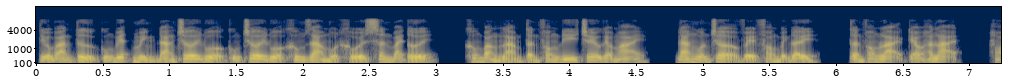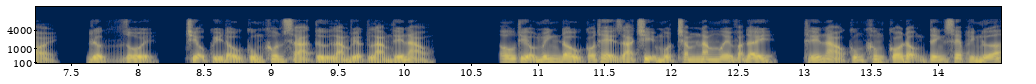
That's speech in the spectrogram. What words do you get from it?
Tiểu bàn tử cũng biết mình đang chơi đùa cũng chơi đùa không ra một khối sân bãi tới, không bằng làm tần phong đi t r e o g mãi, đang muốn trở về phòng bệnh đây, tần phong lại kéo hắn lại, hỏi, được rồi, triệu quỷ đầu cùng khôn xà tử làm việc làm thế nào? Âu tiểu minh đầu có thể giá trị một trăm năm mươi vào đây, thế nào cũng không có động tĩnh xếp hình nữa.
